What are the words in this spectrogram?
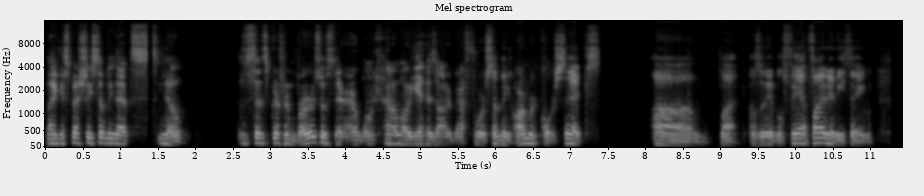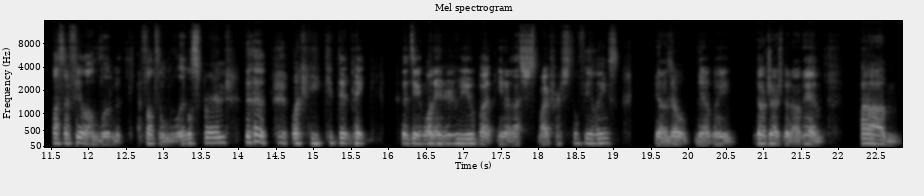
like especially something that's you know, since Griffin Burns was there, I want kind of want to get his autograph for something Armored Core Six. Um, but I wasn't able to find anything. Plus, I feel a little bit. I felt a little spurned when he didn't make the day one interview, but you know that's just my personal feelings. You know, no, you know, I mean, no judgment on him. Um,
